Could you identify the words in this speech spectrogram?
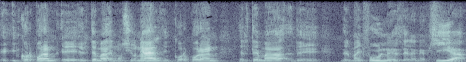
eh, incorporan el tema emocional, incorporan el tema de, del mindfulness, de la energía.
